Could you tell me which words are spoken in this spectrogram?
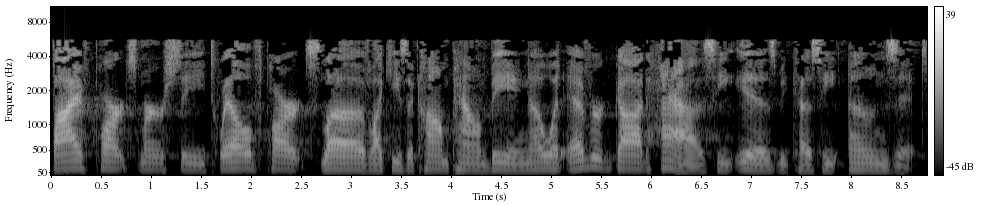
five parts mercy, 12 parts love, like he's a compound being. No, whatever God has, he is because he owns it.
